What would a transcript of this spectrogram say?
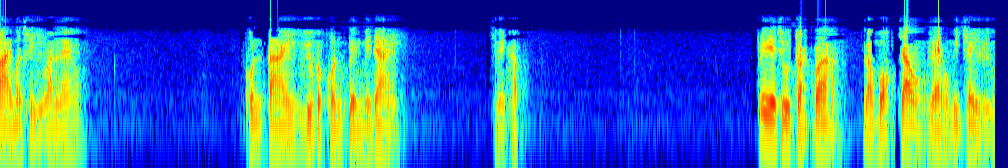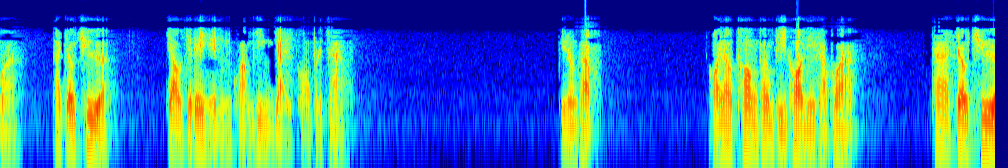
ตายมาสี่วันแล้ว คนตายอยู่กับคนเป็นไม่ได้ ใช่ไหมครับ พระเยซูตรัสว่าเราบอกเจ้าแล้วมิใช่หรือว่า ถ้าเจ้าเชื่อ เจ้าจะได้เห็นความยิ่งใหญ่ของพระเจ้า พี่น้องครับ ขอให้เราท่องพระคัมภีร์ข้อนี้ครับว่า ถ้าเจ้าเชื่อ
